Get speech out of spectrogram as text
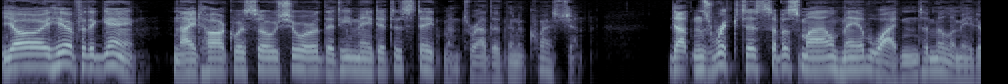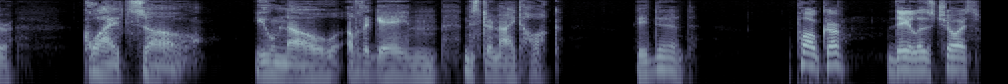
You're here for the game, Nighthawk was so sure that he made it a statement rather than a question. Dutton's rictus of a smile may have widened a millimeter. Quite so. You know of the game, Mr. Nighthawk? He did. Poker, dealer's choice,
